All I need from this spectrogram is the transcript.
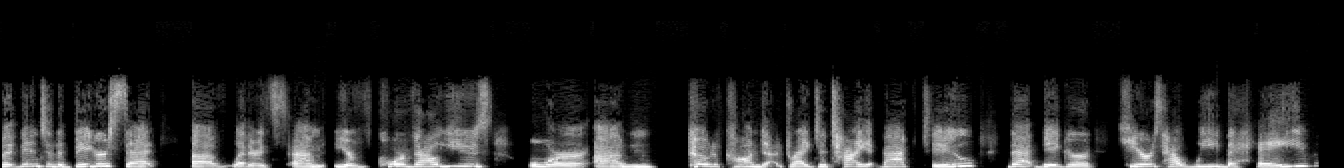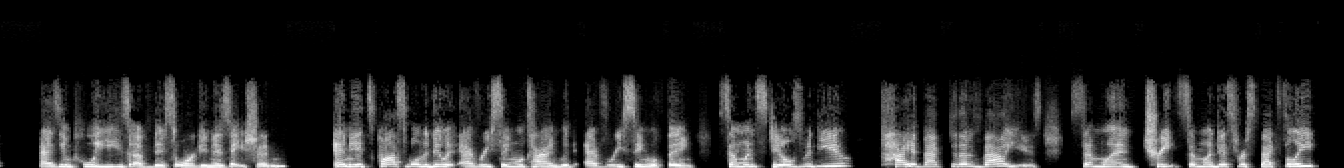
but then to the bigger set of whether it's um, your core values or um, code of conduct, right? To tie it back to that bigger, here's how we behave as employees of this organization. And it's possible to do it every single time with every single thing. Someone steals with you, tie it back to those values. Someone treats someone disrespectfully,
